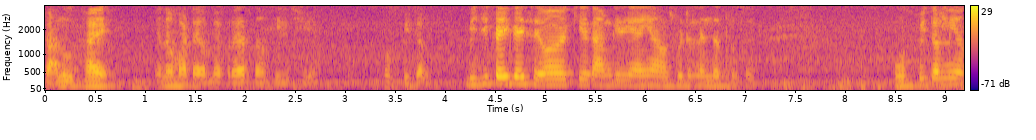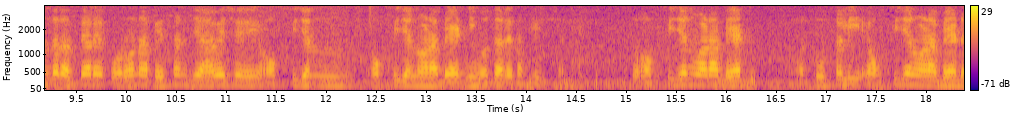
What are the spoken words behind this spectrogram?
ચાલુ થાય એના માટે અમે પ્રયત્નશીલ છીએ હોસ્પિટલ. બીજી કઈ કઈ સેવાકીય કામગીરી અહીંયા હોસ્પિટલની અંદર થશે? હોસ્પિટલની અંદર અત્યારે કોરોના પેશન્ટ જે આવે છે એ ઓક્સિજન ઓક્સિજનવાળા બેડની વધારે તકલીફ છે. તો ઓક્સિજનવાળા બેડ, ટોટલી ઓક્સિજનવાળા બેડ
